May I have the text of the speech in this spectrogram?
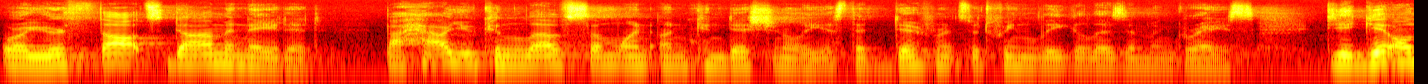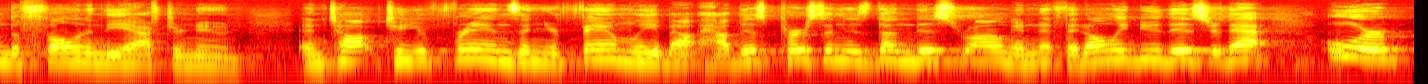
Or are your thoughts dominated by how you can love someone unconditionally? It's the difference between legalism and grace. Do you get on the phone in the afternoon and talk to your friends and your family about how this person has done this wrong and if they'd only do this or that? Or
